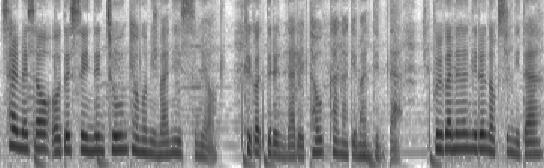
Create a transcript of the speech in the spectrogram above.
삶에서 얻을 수 있는 좋은 경험이 많이 있으며 그것들은 나를 더욱 강하게 만든다. 불가능한 일은 없습니다.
